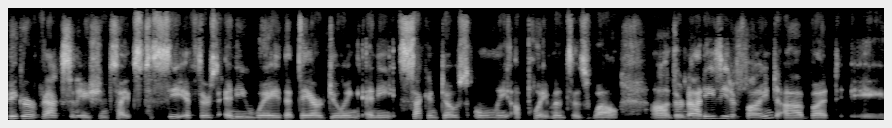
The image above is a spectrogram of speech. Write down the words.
bigger vaccination sites to see if there's any way that they are doing any second dose only appointments as well. Uh, they're not easy to find, uh, but eh,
